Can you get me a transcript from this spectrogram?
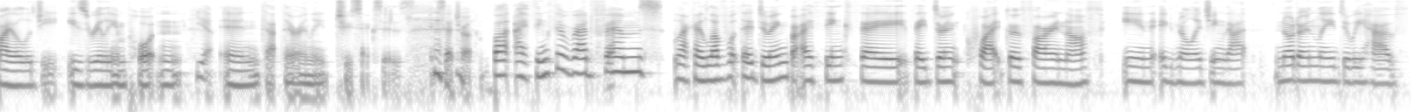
biology is really important yeah. and that there are only two sexes, etc. but I think the radfems, like I love what they're doing, but I think they they don't quite go far enough in acknowledging that not only do we have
